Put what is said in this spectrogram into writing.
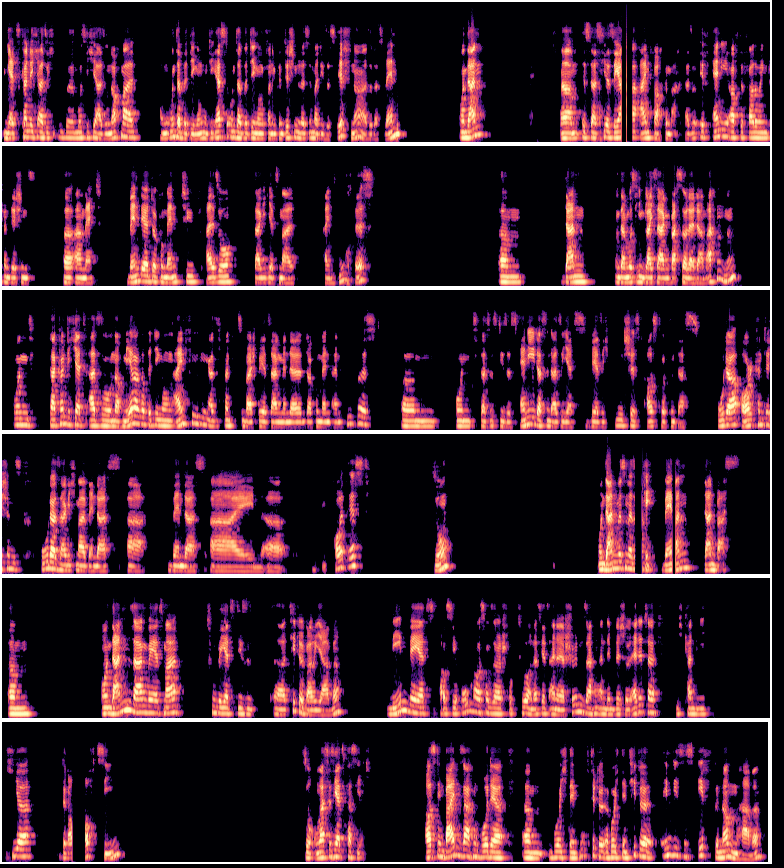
jetzt kann ich also, ich, muss ich hier also nochmal eine Unterbedingung. Und die erste Unterbedingung von dem Conditional ist immer dieses if, ne, also das wenn. Und dann ähm, ist das hier sehr einfach gemacht. Also if any of the following conditions uh, are met. Wenn der Dokumenttyp also, sage ich jetzt mal, ein Buch ist, ähm, dann, und dann muss ich ihm gleich sagen, was soll er da machen. Ne? Und da könnte ich jetzt also noch mehrere Bedingungen einfügen. Also ich könnte zum Beispiel jetzt sagen, wenn der Dokument ein Buch ist, ähm, und das ist dieses any, das sind also jetzt, wer sich Bullshit ausdrückt, sind das oder or conditions oder sage ich mal, wenn das äh, wenn das ein äh, Report ist, so. Und dann müssen wir sagen, okay, wenn, dann was. Ähm, und dann sagen wir jetzt mal, tun wir jetzt diese äh, Titelvariable nehmen wir jetzt aus hier oben aus unserer Struktur, und das ist jetzt eine der schönen Sachen an dem Visual Editor, ich kann die hier draufziehen. So, und was ist jetzt passiert? Aus den beiden Sachen, wo der, ähm, wo ich den Buchtitel, wo ich den Titel in dieses if genommen habe,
